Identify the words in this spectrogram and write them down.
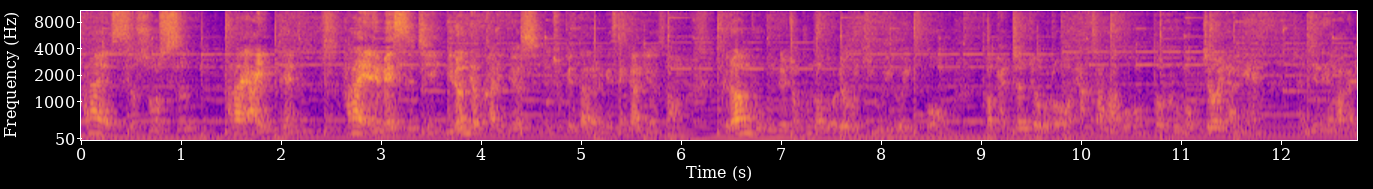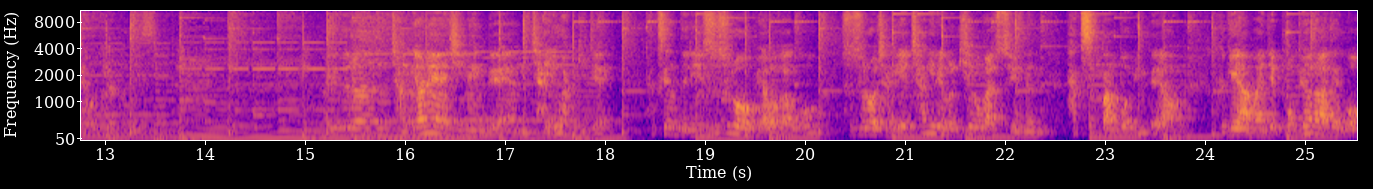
하나의 소- 소스, 하나의 아이템, 하나의 MSG 이런 역할이 되었으면 좋겠다는 게 생각이어서 그러한 부분들을 조금 더 노력을 기울이고 있고 더 발전적으로 향상하고 또 그 목적을 향해 전진해 나가려고 노력하고 있습니다. 저희들은 작년에 진행된 자유학기제 학생들이 스스로 배워가고 스스로 자기의 창의력을 키워갈 수 있는 학습 방법인데요. 그게 아마 이제 보편화되고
